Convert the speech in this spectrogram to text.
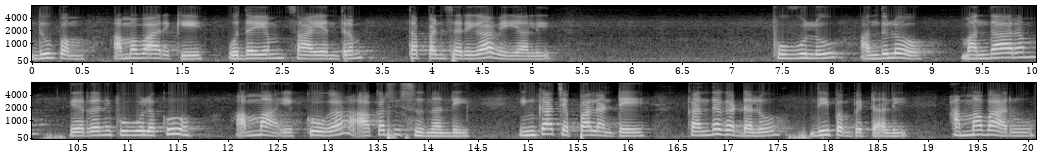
ధూపం అమ్మవారికి ఉదయం సాయంత్రం తప్పనిసరిగా వేయాలి. పువ్వులు అందులో మందారం ఎర్రని పువ్వులకు అమ్మ ఎక్కువగా ఆకర్షిస్తుందండి. ఇంకా చెప్పాలంటే కందగడ్డలో దీపం పెట్టాలి. అమ్మవారు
